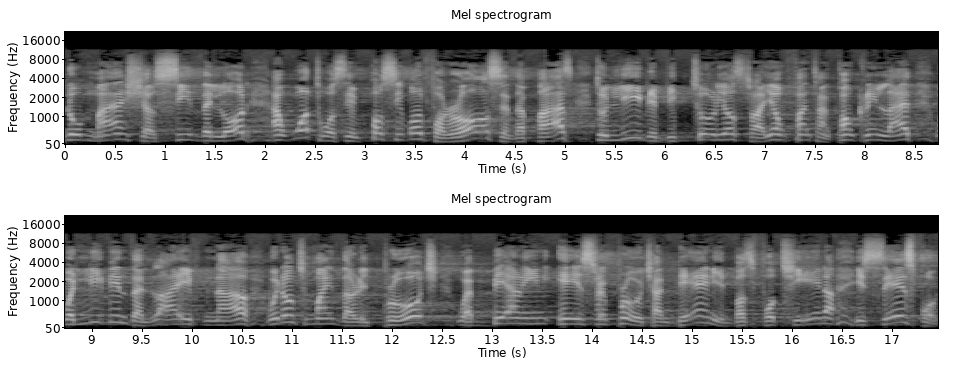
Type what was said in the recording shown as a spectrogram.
no man shall see the lord. And what was impossible for us in the past to live a victorious triumphant and conquering life we're living the life now. We don't mind the reproach. We're bearing his reproach. And then in verse 14 it says for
